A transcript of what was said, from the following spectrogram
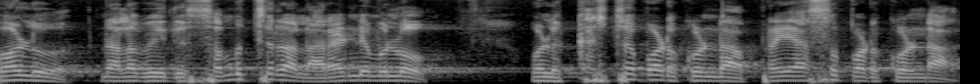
వాళ్ళు నలభై ఐదు సంవత్సరాల అరణ్యంలో వాళ్ళు కష్టపడకుండా ప్రయాసపడకుండా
